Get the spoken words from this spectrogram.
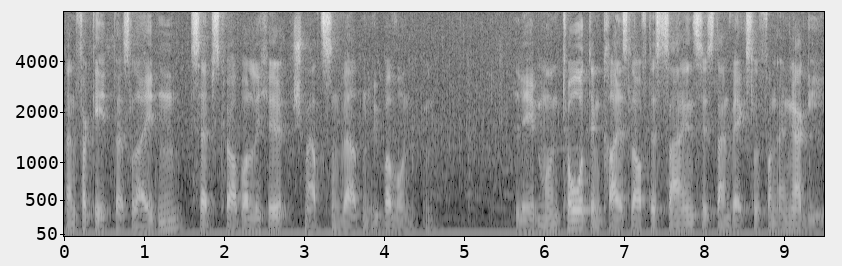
dann vergeht das Leiden, selbst körperliche Schmerzen werden überwunden. Leben und Tod im Kreislauf des Seins ist ein Wechsel von Energie.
